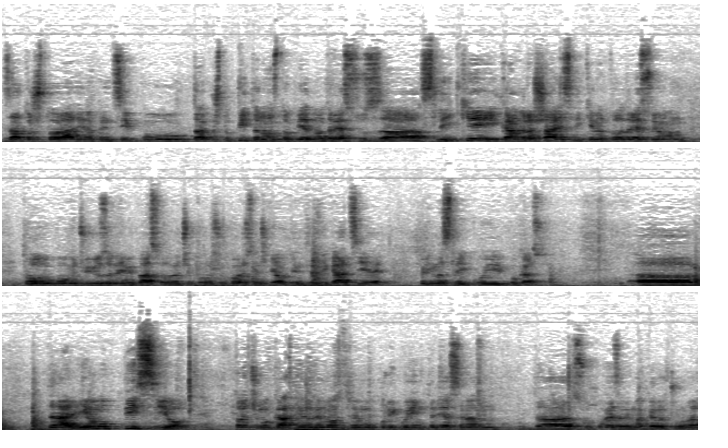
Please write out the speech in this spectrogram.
zato što radi na principu tako što pita non stop jednu adresu za slike i kamera šalje slike na tu adresu i on to pomoću username i password, znači pomoću korisničke autentifikacije prima sliku i pokazuje. Uh, dalje, imamo PC ovde. To ćemo kasnije da demonstriramo ukoliko je Intel, ja se nadam da su povezali makar računar,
